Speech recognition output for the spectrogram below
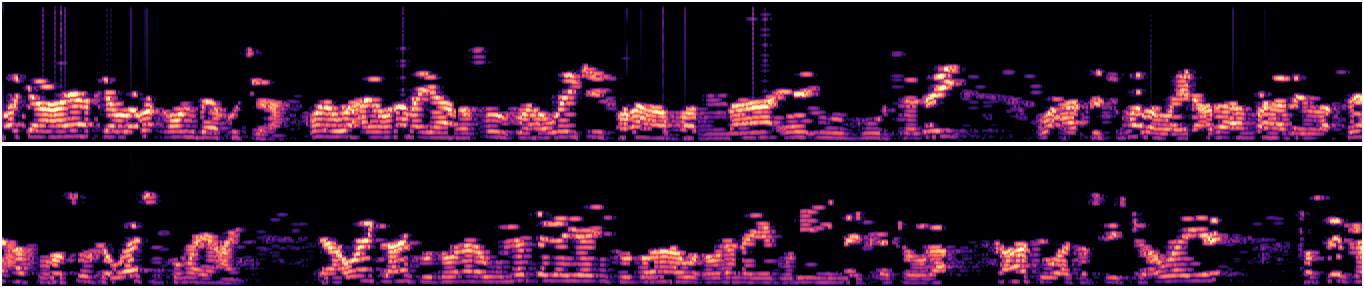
marka aayaadka laba qowl baa ku jira qole waxay odhanayaan rasuulku haweenkii faraha badnaa ee uu guursaday waxa qismada la yidhaahdo amba habeen laseexadku rasuulka waajib kumay ahayn. Ee haweenka intuu doonana wuu la degayey intuu doonana wuxuu odhanayay guryihiina iska jooga. Kaasi waa tafsiir jiro weeye. Tafsiirka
